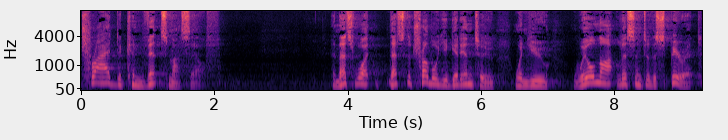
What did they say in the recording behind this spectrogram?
tried to convince myself. And that's what that's the trouble you get into when you will not listen to the spirit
